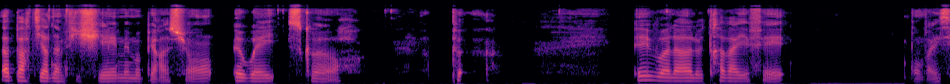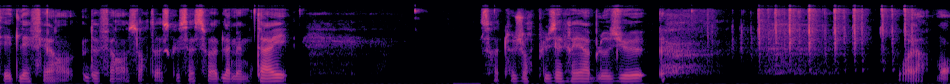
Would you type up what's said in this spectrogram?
à partir d'un fichier, même opération, away score. Et voilà, le travail est fait. Bon, on va essayer de faire, de faire en sorte à ce que ça soit de la même taille. Ce sera toujours plus agréable aux yeux. Voilà, bon,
